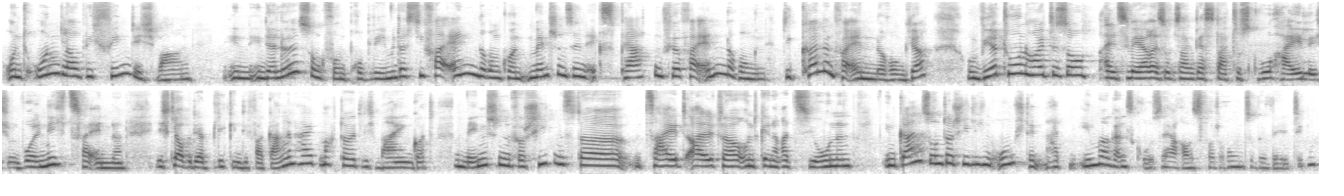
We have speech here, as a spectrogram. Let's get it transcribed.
und unglaublich findig waren in, in der Lösung von Problemen, dass die Veränderung konnten. Menschen sind Experten für Veränderungen. Die können Veränderung, ja. Und wir tun heute so, als wäre sozusagen der Status quo heilig und wollen nichts verändern. Ich glaube, der Blick in die Vergangenheit macht deutlich, mein Gott, Menschen verschiedenster Zeitalter und Generationen in ganz unterschiedlichen Umständen hatten immer ganz große Herausforderungen zu bewältigen.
